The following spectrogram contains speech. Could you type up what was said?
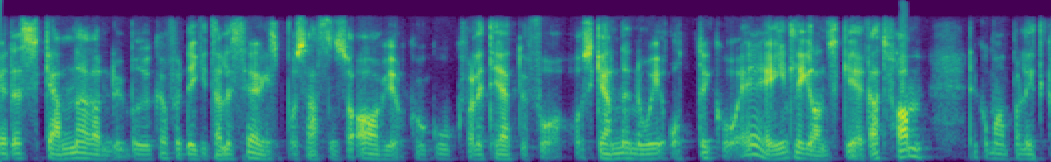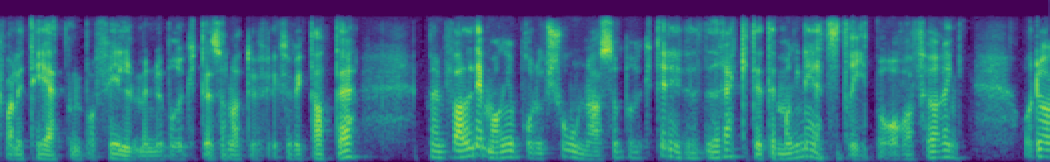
er det skanneren du bruker for digitaliseringsprosessen som avgjør hvor god kvalitet du får. Å skanne noe i 8K er egentlig ganske rett fram. Det kommer an på litt kvaliteten på filmen du brukte, sånn at du liksom fikk tatt det. Men veldig mange produksjoner så brukte de det direkte til magnetstripeoverføring. Og da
